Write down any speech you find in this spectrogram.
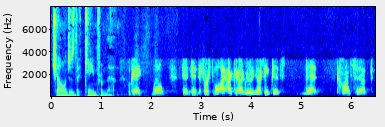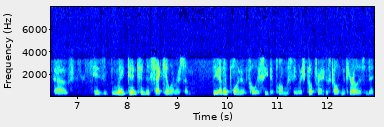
challenges that came from that. Okay, well, and, and first of all, I, I, I, agree with you. I think that that concept of is linked into the secularism, the other point of Holy See diplomacy, which Pope Francis calls materialism. That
